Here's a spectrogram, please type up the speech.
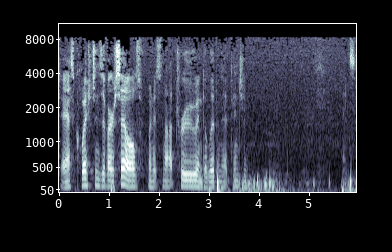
to ask questions of ourselves when it's not true and to live in that tension. Thanks.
